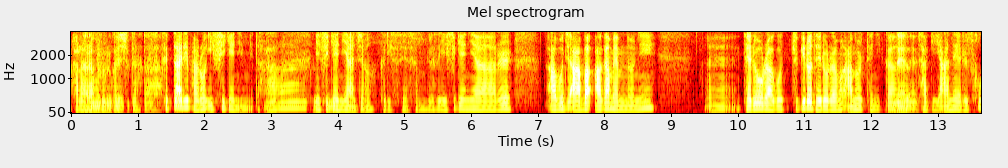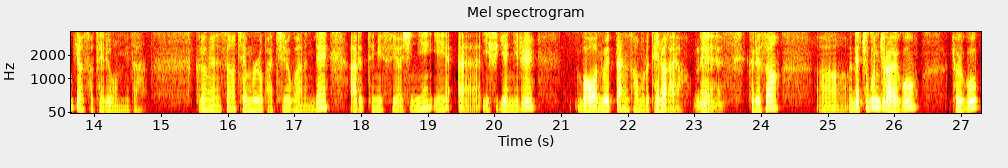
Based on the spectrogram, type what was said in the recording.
바람을, 바람을 불 것이다. 해주겠다. 그 딸이 바로 이피게니입니다. 아, 이피게니아죠. 그리스에서는. 그래서 이피게니아를 아버지 아바, 아가멤논이 에, 데려오라고 죽이러 데려오라면 안 올 테니까 그 자기 아내를 속여서 데려옵니다. 그러면서 제물로 바치려고 하는데 아르테미스 여신이 이 아, 이피게니를 먼 외딴 섬으로 데려가요. 네. 그래서 어 근데 죽은 줄 알고 결국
